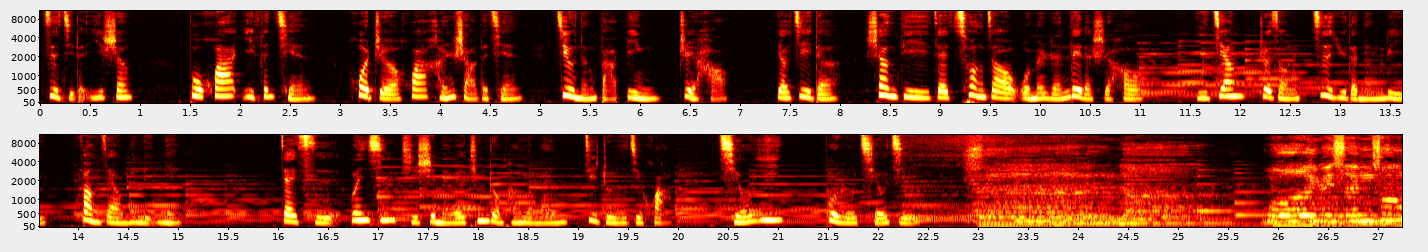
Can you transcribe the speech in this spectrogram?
自己的医生，不花一分钱或者花很少的钱就能把病治好。要记得，上帝在创造我们人类的时候，已将这种自愈的能力放在我们里面。在此，温馨提示每位听众朋友们，记住一句话：求医不如求己。神啊，我愿顺从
